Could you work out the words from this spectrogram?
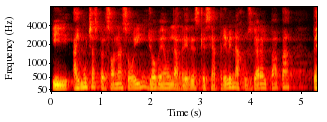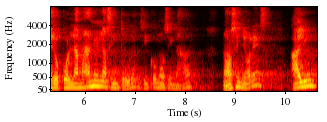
Y hay muchas personas hoy, yo veo en las redes, que se atreven a juzgar al Papa, pero con la mano en la cintura, así como si nada. No, señores, hay un,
